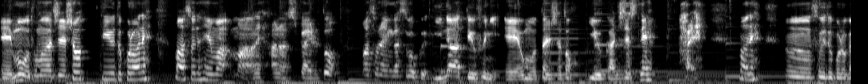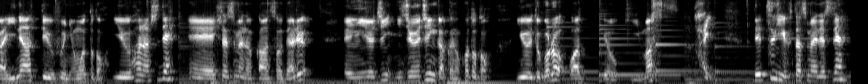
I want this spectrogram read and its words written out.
え、もう友達でしょっていうところはね、まあ、その辺は、まあね、話し変えると、まあ、その辺がすごくいいなっていう風に、え、思ったりしたという感じですね。はい。まあね、うん、そういうところがいいなっていう風に思ったという話で、えー、一つ目の感想である、え、二重人二重人格のことというところを終わっておきます。はい。で、次二つ目ですね。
